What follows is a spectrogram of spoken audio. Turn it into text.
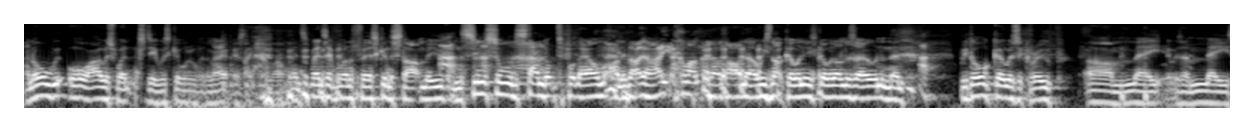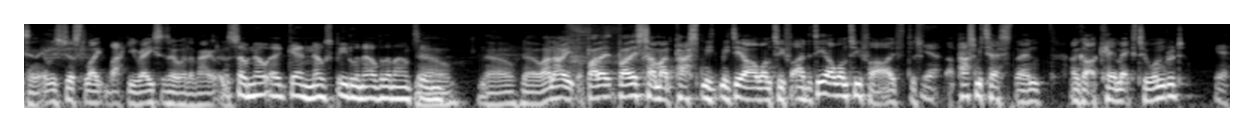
And all we, all I was wanting to do was go over the mountain. It was like, come on, when's, when's everyone first going to start moving? And as soon as someone would stand up to put their helmet on, he'd be like, all right, come on. And I was, oh no, he's not going, he's going on his own. And then we'd all go as a group. Oh, mate, it was amazing. It was just like wacky races over the mountain. So no, again, no speed limit over the mountain. No, no, no. And I by, the, by this time I'd passed me, me DR one two five. I had a DR one two five. Just Yeah. I passed my test then and got a KMX two hundred Yeah.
